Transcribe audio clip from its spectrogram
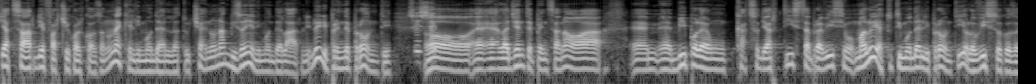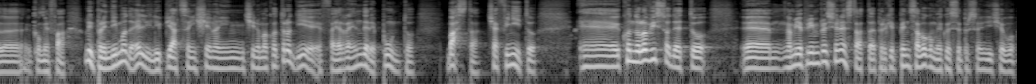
piazzarli e farci qualcosa. Non è che li modella tu, cioè non ha bisogno di modellarli, lui li prende pronti. Sì, sì. Oh, eh, eh, la gente pensa, no, ah, eh, Beeple è un cazzo di artista bravissimo, ma lui ha tutti i modelli pronti, io l'ho visto cosa, come fa. Lui prende i modelli, li piazza in scena in Cinema 4D e fa il render e punto. Basta, cioè finito. Eh, quando l'ho visto ho detto, eh, la mia prima impressione è stata perché pensavo come queste persone dicevo,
